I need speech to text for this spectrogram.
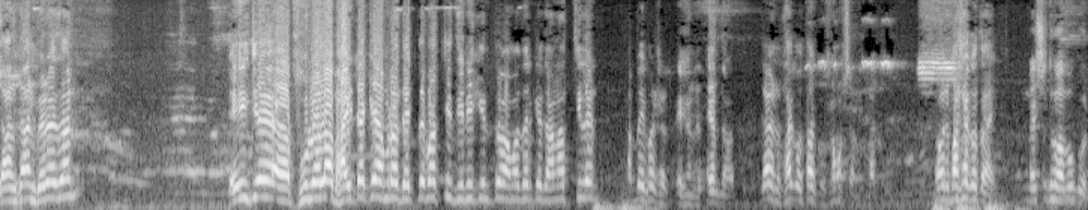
যান যান বেরোয় যান। এই যে ফুলওয়ালা ভাইটাকে আমরা দেখতে পাচ্ছি যিনি কিন্তু আমাদেরকে জানাচ্ছিলেন। আপনি এই এখানে এখানে থাকো থাকো সমস্যা নেই তোমার বাসা কোথায়? শুধু বাবুকুর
